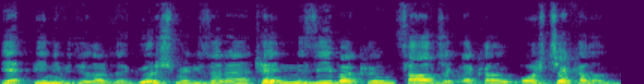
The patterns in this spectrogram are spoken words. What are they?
yepyeni videolarda görüşmek üzere. Kendinize iyi bakın. Sağlıcakla kalın. Hoşça kalın.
